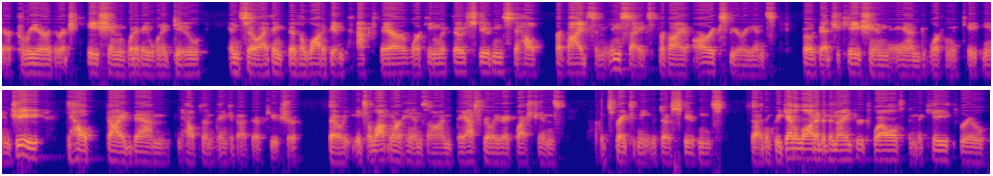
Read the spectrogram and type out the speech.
their career, their education, what do they want to do. And so I think there's a lot of impact there working with those students to help provide some insights, provide our experience, both education and working with KPMG to help guide them and help them think about their future. So it's a lot more hands-on. They ask really great questions. It's great to meet with those students. So I think we get a lot into the 9 through 12 and the K through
